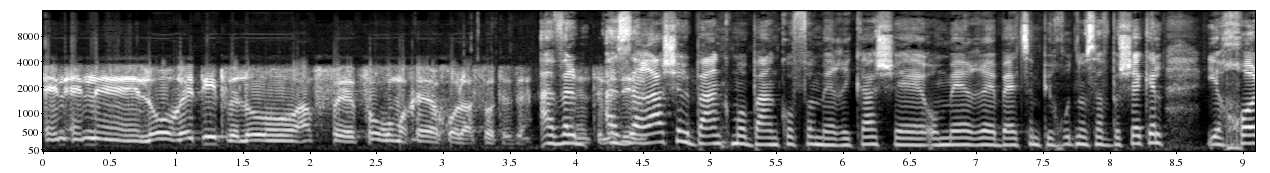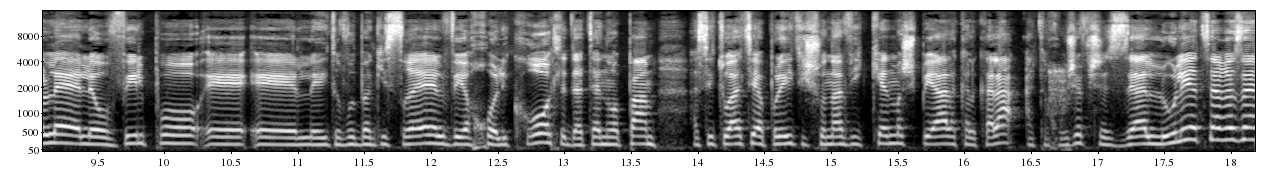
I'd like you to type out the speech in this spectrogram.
אין, אה, לא רדיט ולא אף אה, פורום אחר יכול לעשות את זה. אבל אזהרה של בנק כמו בנק אוף אמריקה, שאומר בעצם פיחות נוסף בשקל, יכול להוביל פה אה, אה, להתערבות בנק ישראל ויכול לקרות, לדעתנו הפעם הסיטואציה הפוליטית שונה והיא כן משפיעה על הכלכלה. אתה חושב שזה עלול לייצר איזה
